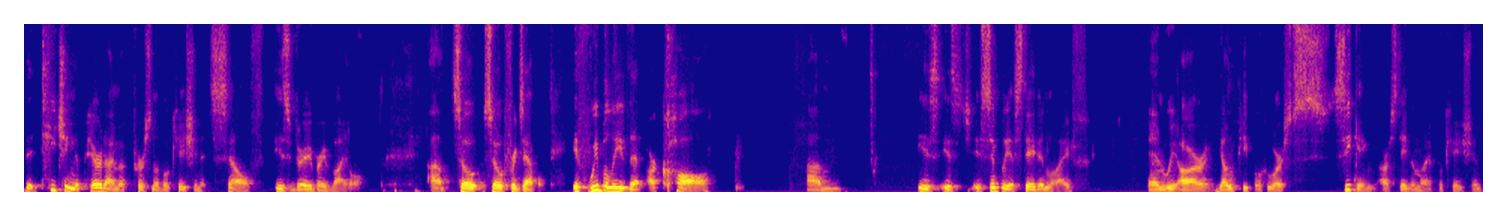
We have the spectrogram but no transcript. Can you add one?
that teaching the paradigm of personal vocation itself is very, very vital um, so, so for example, if we believe that our call um, is, is, is simply a state in life, and we are young people who are seeking our state in life vocation,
